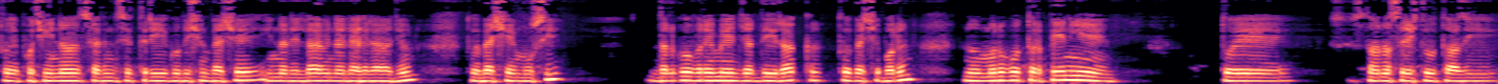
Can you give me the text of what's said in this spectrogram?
той почина 73 годишен беше инна лилляхи ва инна илайхи раджиун той беше муси дълго време заради рак той беше болен но много търпение той стана срещу тази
